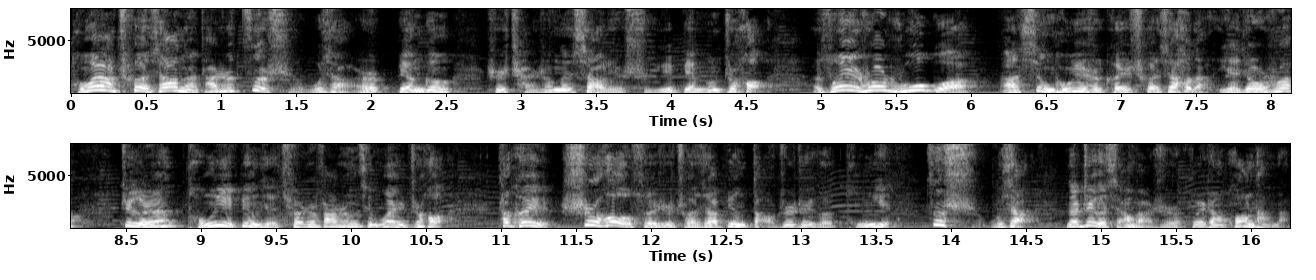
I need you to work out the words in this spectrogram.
同样撤销呢，它是自始无效，而变更是产生的效力始于变更之后。所以说，如果啊性同意是可以撤销的，也就是说，这个人同意并且确实发生性关系之后。它可以事后随时撤销，并导致这个同意自始无效，那这个想法是非常荒唐的。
